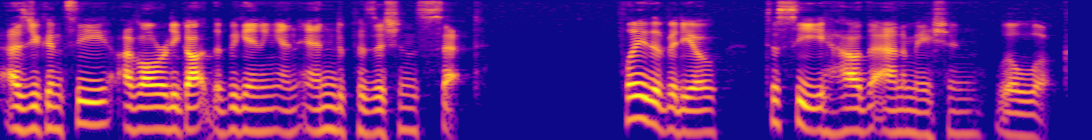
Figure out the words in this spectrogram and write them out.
As you can see, I've already got the beginning and end positions set. Play the video to see how the animation will look.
